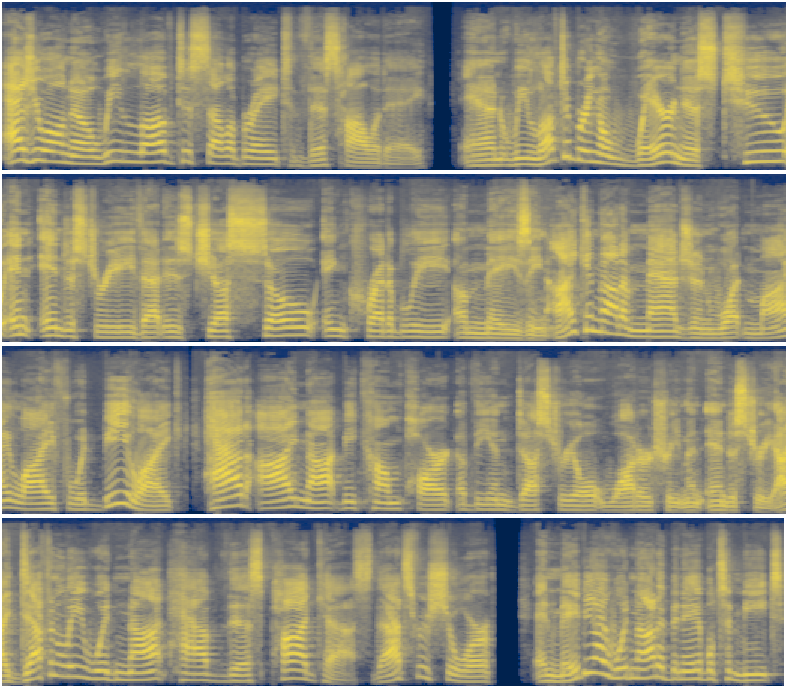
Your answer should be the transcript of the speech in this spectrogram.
As you all know, we love to celebrate this holiday. And we love to bring awareness to an industry that is just so incredibly amazing. I cannot imagine what my life would be like had I not become part of the industrial water treatment industry. I definitely would not have this podcast, that's for sure. And maybe I would not have been able to meet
